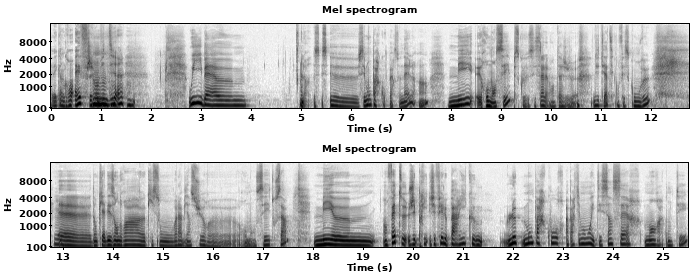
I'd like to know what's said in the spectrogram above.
avec un grand F, j'ai envie de dire? Oui, ben alors, euh, c'est mon parcours personnel, hein, mais romancé, parce que c'est ça l'avantage du théâtre, c'est qu'on fait ce qu'on veut. Mm. Euh, donc il y a des endroits euh, qui sont, voilà, bien sûr, romancés, tout ça. Mais en fait, j'ai fait le pari que le, mon parcours, à partir du moment où il était sincèrement raconté,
